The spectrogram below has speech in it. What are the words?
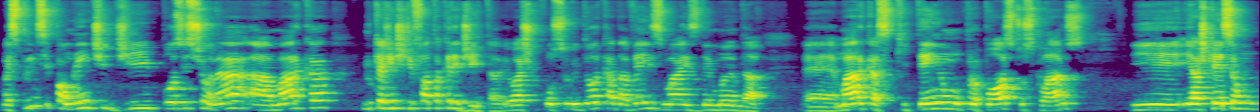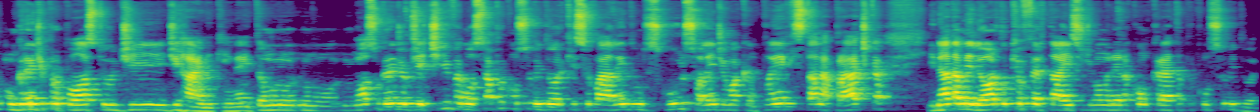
mas principalmente de posicionar a marca no que a gente de fato acredita. Eu acho que o consumidor cada vez mais demanda é, marcas que tenham propósitos claros, e, e, acho que esse é um, um grande propósito de, de Heineken. Né? Então, no, no, no, nosso grande objetivo é mostrar para o consumidor que isso vai além de um discurso, além de uma campanha que está na prática, e nada melhor do que ofertar isso de uma maneira concreta para o consumidor.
